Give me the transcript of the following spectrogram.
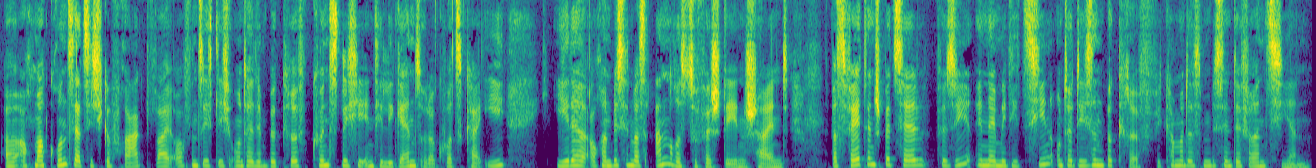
Aber auch mal grundsätzlich gefragt, weil offensichtlich unter dem Begriff künstliche Intelligenz oder kurz KI jeder auch ein bisschen was anderes zu verstehen scheint. Was fällt denn speziell für Sie in der Medizin unter diesen Begriff? Wie kann man das ein bisschen differenzieren?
